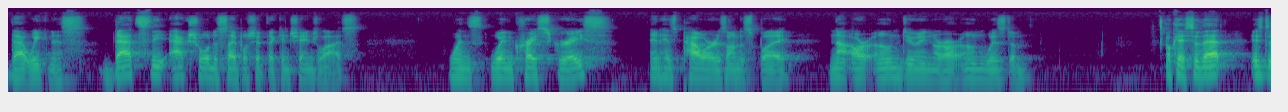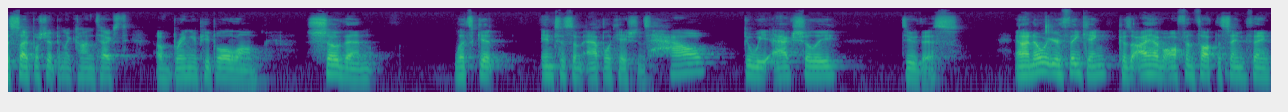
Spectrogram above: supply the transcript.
that weakness. That's the actual discipleship that can change lives. When, when Christ's grace and His power is on display, not our own doing or our own wisdom. Okay, so that is discipleship in the context of bringing people along. So then, let's get into some applications. How do we actually do this? And I know what you're thinking because I have often thought the same thing.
